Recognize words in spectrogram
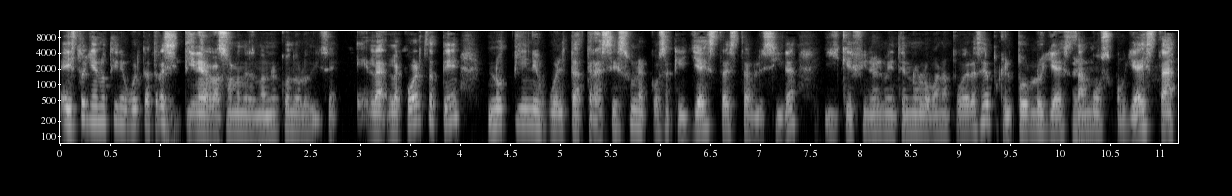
esto ya no tiene vuelta atrás y tiene razón Andrés Manuel cuando lo dice. Eh, la, la cuarta T no tiene vuelta atrás, es una cosa que ya está establecida y que finalmente no lo van a poder hacer porque el pueblo ya estamos sí. o ya está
